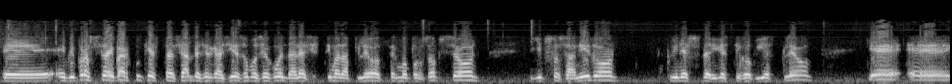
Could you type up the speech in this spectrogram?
Ε, επιπρόσθετα υπάρχουν και στις άλλες εργασίες όπως έχουμε τα νέα συστήματα πλέον θερμοπροσώψεων, γυψοσανίδων που είναι εσωτερικές τυχοποιίες πλέον και, ε,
